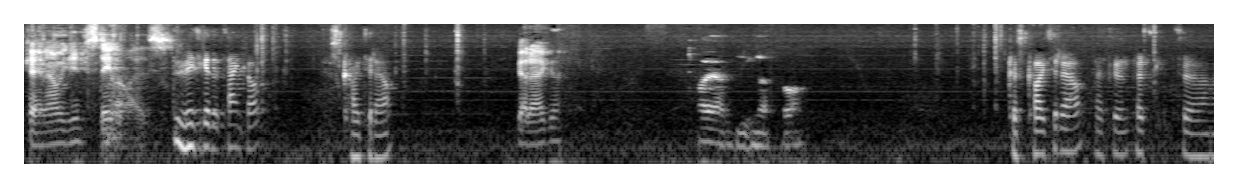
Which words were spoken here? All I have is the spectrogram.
Okay, now we need to stabilize. We need to get the tank up? Just kite it out. Got Aga. I am being left on. Just kite it out. Let's get, let's get uh,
